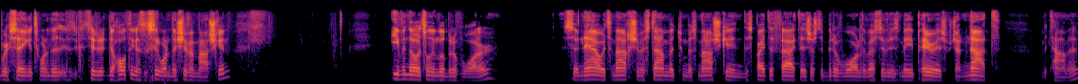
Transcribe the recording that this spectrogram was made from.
we're saying it's one of the considered the whole thing is considered one of the shiva mashkin, even though it's only a little bit of water. So now it's machshim estamba to mashkin, despite the fact that it's just a bit of water. The rest of it is made perish, which are not metame.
